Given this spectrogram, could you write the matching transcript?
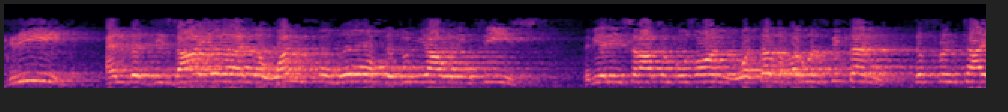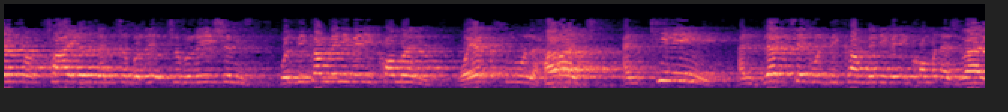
Greed and the desire and the want for more of the dunya will increase. Nabi alayhi salatu goes on, وَتَظْهَرُ الْفِتَنِ Different types of trials and tribulations will become very, very common. وَيَكْثُرُ الْهَرَجِ And killing and bloodshed will become very, very common as well.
